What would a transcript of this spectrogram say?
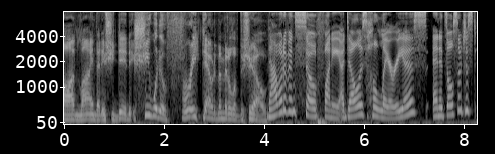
online that if she did, she would have freaked out in the middle of the show. That would have been so funny. Adele is hilarious. And it's also just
